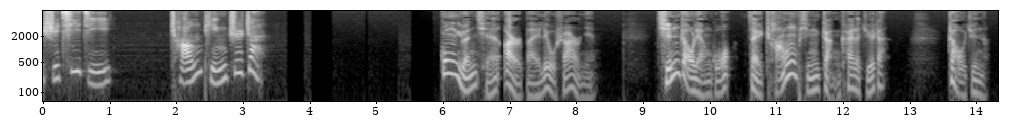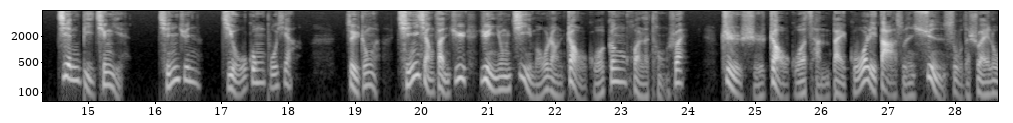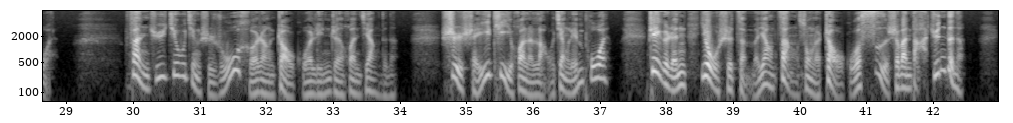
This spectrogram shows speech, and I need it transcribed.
第十七集：长平之战。公元前二百六十二年，秦赵两国在长平展开了决战。赵军呢，坚壁清野；秦军呢，久攻不下。最终啊，秦相范雎运用计谋，让赵国更换了统帅，致使赵国惨败，国力大损，迅速的衰落呀。范雎究竟是如何让赵国临阵换将的呢？是谁替换了老将廉颇呀？这个人又是怎么样葬送了赵国四十万大军的呢？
